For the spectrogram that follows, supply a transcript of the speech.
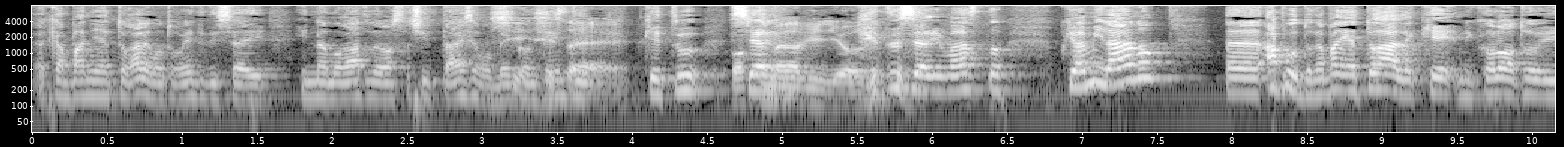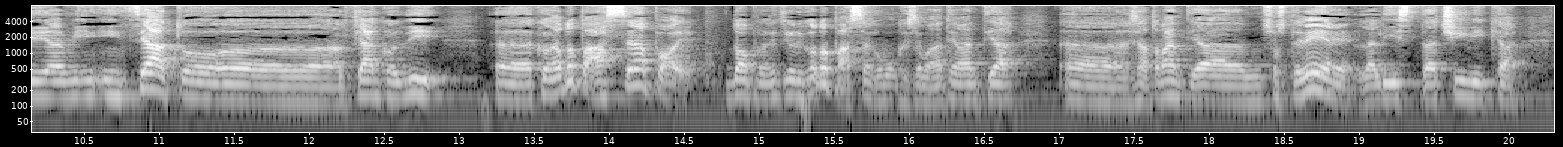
eh, campagna elettorale, molto probabilmente ti sei innamorato della nostra città e siamo ben sì, contenti che tu, sia, che tu, sia, rimasto qui a Milano. Eh, appunto, campagna elettorale che Nicolò tu hai iniziato eh, al fianco di eh, Corrado Passera, poi dopo il ritiro di Corrado Passera comunque siamo andati avanti a, eh, siamo avanti a sostenere la lista civica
